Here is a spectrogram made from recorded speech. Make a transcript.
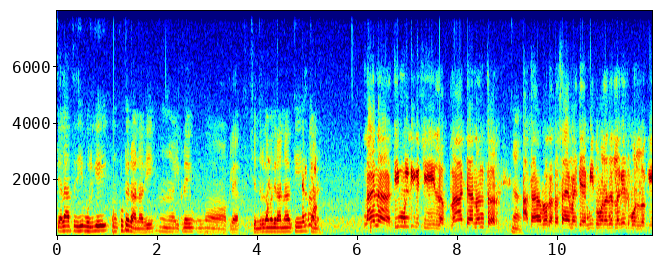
त्याला आता ही मुलगी कुठे राहणार ही? इकडे आपल्या सिंधुदुर्गामध्ये राहणार की नाही ना ती मुलगी कशी लग्नाच्या नंतर. हां. आता बघा कसं आहे माहितीये मी तुम्हाला जर लगेच बोललो की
